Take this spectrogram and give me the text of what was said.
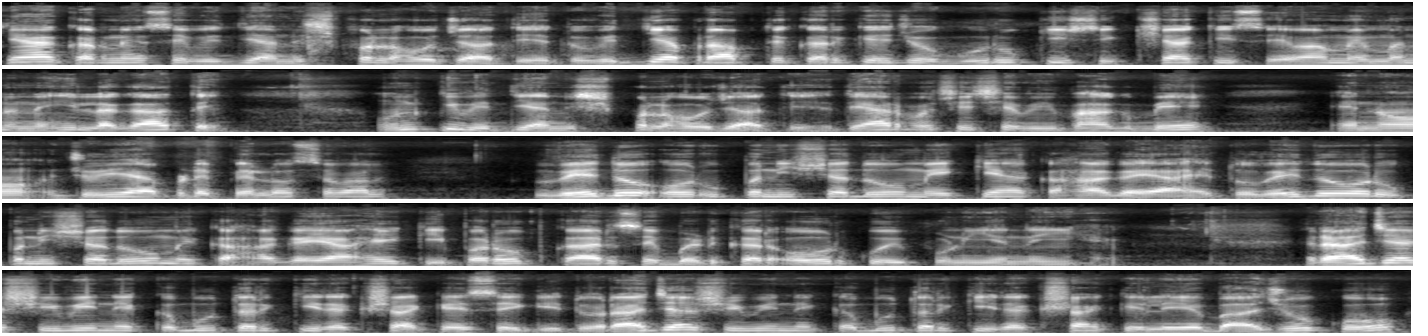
क्या करने से विद्या निष्फल हो जाती है तो विद्या प्राप्त करके जो गुरु की शिक्षा की सेवा में मन नहीं लगाते उनकी विद्या निष्फल हो जाती है ત્યાર પછી છે વિભાગ બે એનો જોઈએ આપણે પહેલો સવાલ वेदों और उपनिषदों में क्या कहा गया है तो वेदों और उपनिषदों में कहा गया है कि परोपकार से बढ़कर और कोई पुण्य नहीं है राजा शिवी ने कबूतर की रक्षा कैसे की? तो राजा शिवी ने कबूतर की रक्षा के लिए बाजों को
